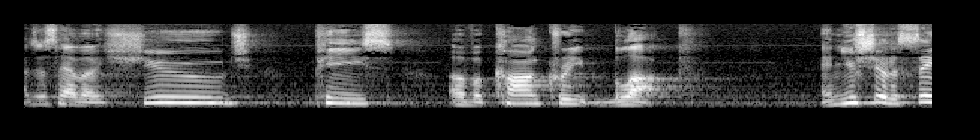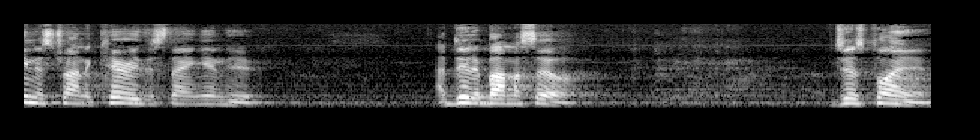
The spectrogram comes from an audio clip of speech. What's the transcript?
I just have a huge piece of a concrete block. And you should have seen us trying to carry this thing in here. I did it by myself. Just playing.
